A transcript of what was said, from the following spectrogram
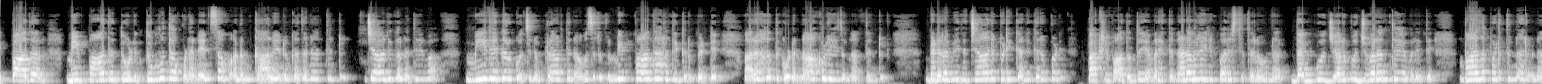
ఈ పాద మీ పాద ధూళి దుమ్ముతో కూడా నేను సమానం కాలేను కదా నా తండ్రి. జాలిగల దేవా మీ దగ్గరకు వచ్చిన ప్రార్థన అవసరతలు మీ పాదాల దగ్గర పెట్టే అర్హత కూడా నాకు లేదు నా తండ్రి. బిడ్డల మీద జాలిపడి కనికరపడి పక్షపాతంతో ఎవరైతే నడవలేని పరిస్థితిలో ఉన్నారు దగ్గు జలుబు జ్వరంతో ఎవరైతే బాధపడుతున్నారో నా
